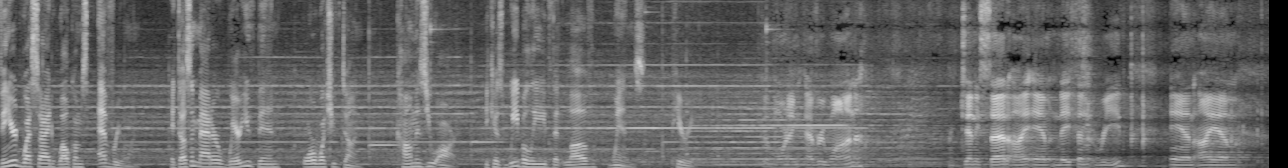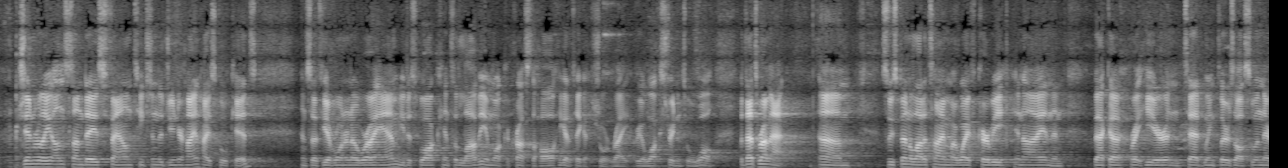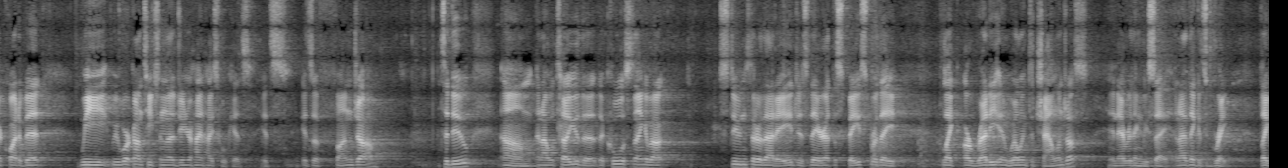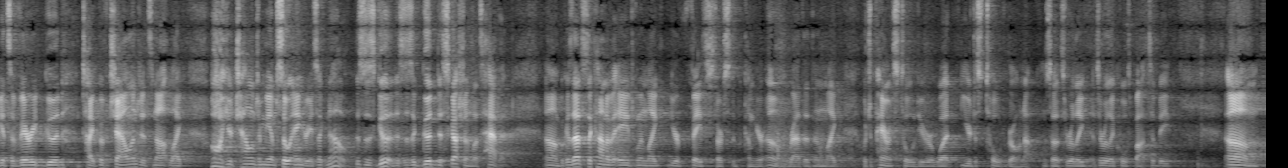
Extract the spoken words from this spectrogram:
Vineyard Westside welcomes everyone. It doesn't matter where you've been or what you've done. Come as you are, because we believe that love wins. Period. Good morning, everyone. Like Jenny said, I am Nathan Reed, and I am generally on Sundays found teaching the junior high and high school kids. And so if you ever want to know where I am, you just walk into the lobby and walk across the hall. You got to take a short right, or you'll walk straight into a wall. But that's where I'm at. Um, so we spend a lot of time, my wife Kirby and I, and then Becca right here, and Ted Winkler is also in there quite a bit. We, we work on teaching the junior high and high school kids. It's, it's a fun job to do. Um, and I will tell you the, the coolest thing about students that are that age is they're at the space where they like are ready and willing to challenge us in everything we say. And I think it's great. Like it's a very good type of challenge. It's not like, oh, you're challenging me. I'm so angry. It's like, no, this is good. This is a good discussion. Let's have it. Um, because that's the kind of age when like your faith starts to become your own rather than like what your parents told you or what you're just told growing up. And so it's really it's a really cool spot to be. Um,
